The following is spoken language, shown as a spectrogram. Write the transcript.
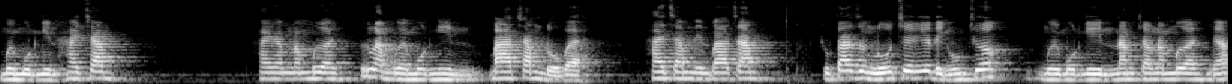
11.200 250 tức là 11.300 đổ về 200 đến 300 chúng ta dừng lỗ trên cái đỉnh hôm trước 11.550 nhé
